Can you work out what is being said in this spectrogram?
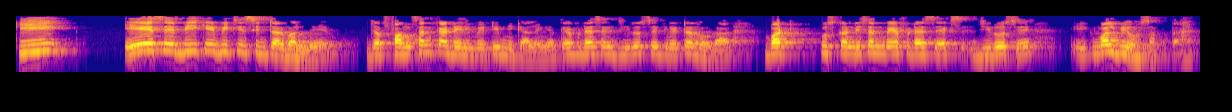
कि ए से बी के बीच इस इंटरवल में जब फ़ंक्शन का डेरिवेटिव निकालेंगे तो एफ़ डैश एक्स ज़ीरो से ग्रेटर होगा बट कुछ कंडीशन में एफ़ डैश एक्स ज़ीरो से इक्वल भी हो सकता है।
